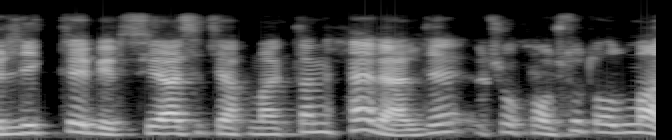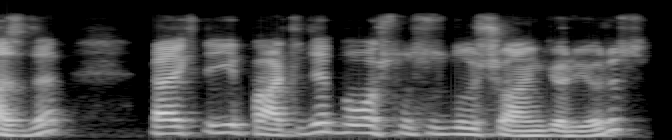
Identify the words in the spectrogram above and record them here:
birlikte bir siyaset yapmaktan herhalde çok hoşnut olmazdı. Belki de İyi Parti'de bu hoşnutsuzluğu şu an görüyoruz.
